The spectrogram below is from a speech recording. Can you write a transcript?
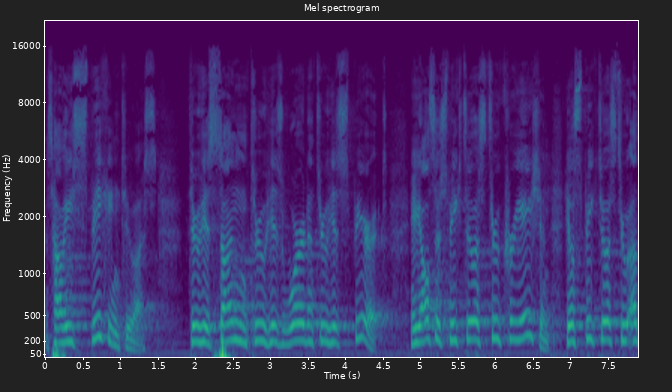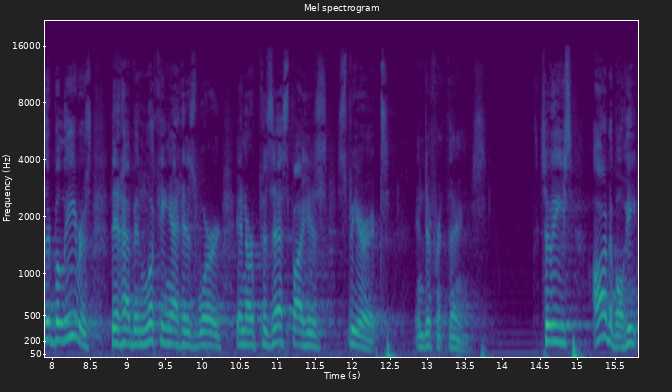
That's how he's speaking to us. Through his Son, through his Word, and through his Spirit. He also speaks to us through creation. He'll speak to us through other believers that have been looking at his Word and are possessed by his Spirit in different things. So he's audible. He,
